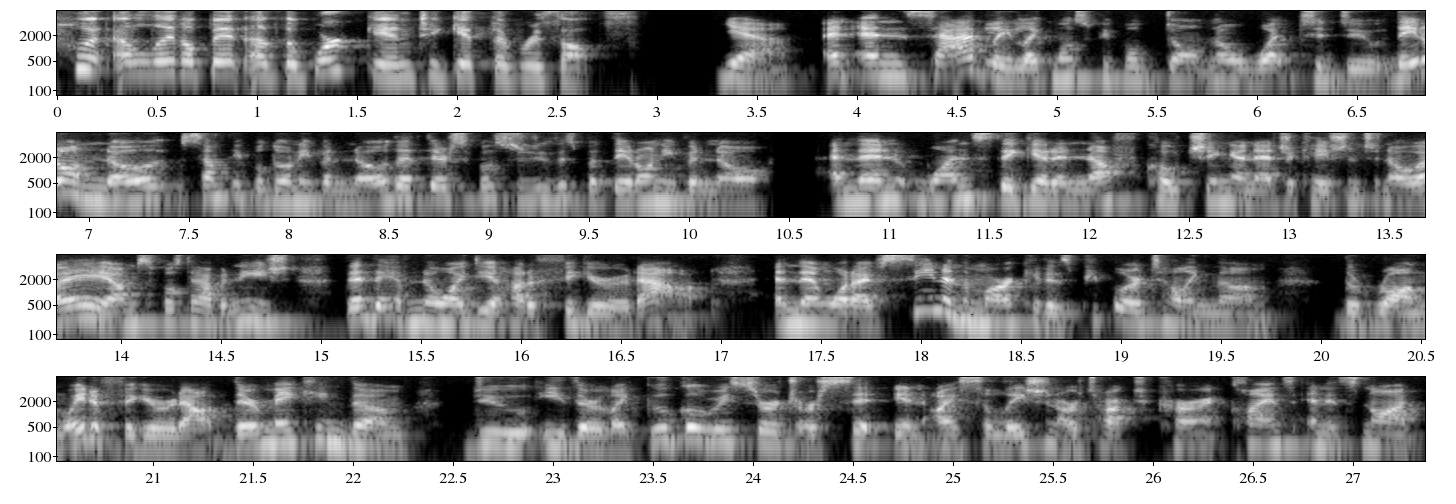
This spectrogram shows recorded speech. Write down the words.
put a little bit of the work in to get the results. Yeah. And and sadly, like most people don't know what to do. They don't know, some people don't even know that they're supposed to do this, but they don't even know and then once they get enough coaching and education to know, hey, I'm supposed to have a niche, then they have no idea how to figure it out. And then what I've seen in the market is people are telling them the wrong way to figure it out. They're making them do either like Google research or sit in isolation or talk to current clients. And it's not,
